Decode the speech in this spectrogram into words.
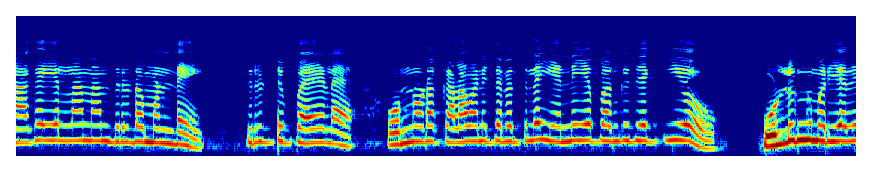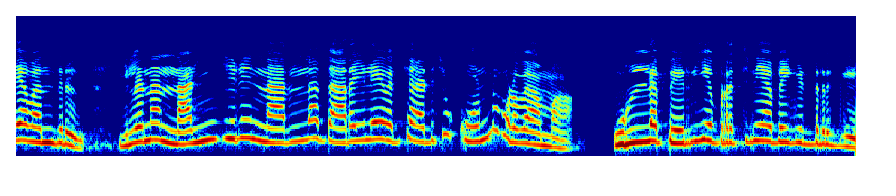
நகையெல்லாம் நான் திருட மாட்டேன். திருட்டு பயல. உன்னோட களவாணித்தனத்துல என்னைய பங்கு ஜக்கியோ ஒழுங்கு மரியாதையா வந்துரு. இல்லைன்னா நஞ்சினி நல்லா தரையிலே வச்சு அடிச்சு கொண்டு போடுவேமா உள்ள பெரிய பிரச்சனையா போய்கிட்டு இருக்கு.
